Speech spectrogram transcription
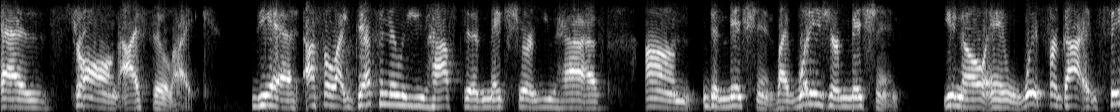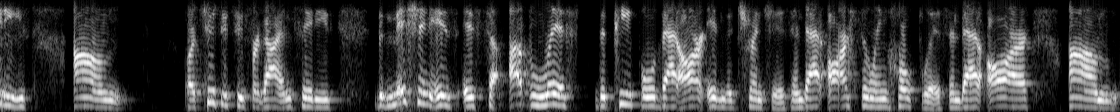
as strong. I feel like, yeah, I feel like definitely you have to make sure you have um, the mission. Like, what is your mission? You know, and with Forgotten Cities, um, or 222 Forgotten Cities, the mission is is to uplift the people that are in the trenches and that are feeling hopeless and that are um,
